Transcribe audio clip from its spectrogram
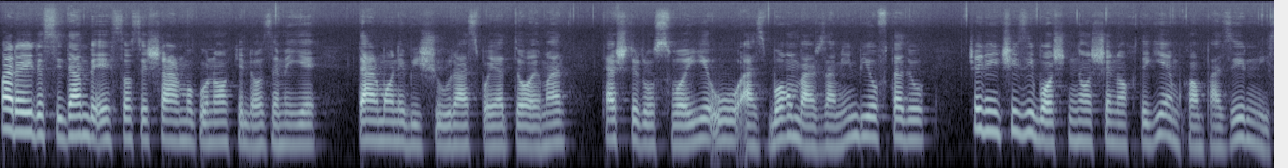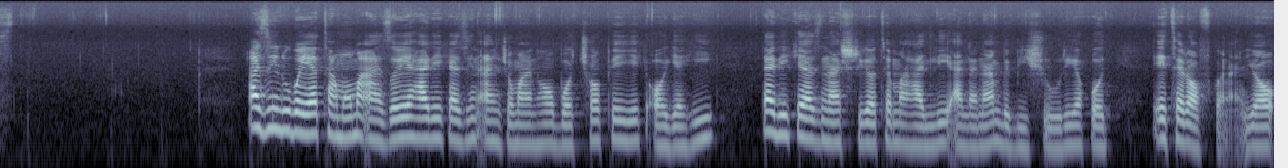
برای رسیدن به احساس شرم و گناه که لازمه درمان بیشعور است باید دائما تشت رسوایی او از بام بر زمین بیفتد و چنین چیزی با ناشناختگی امکان پذیر نیست. از این رو باید تمام اعضای هر یک از این انجمنها با چاپ یک آگهی در یکی از نشریات محلی علنا به بیشوری خود اعتراف کنند یا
